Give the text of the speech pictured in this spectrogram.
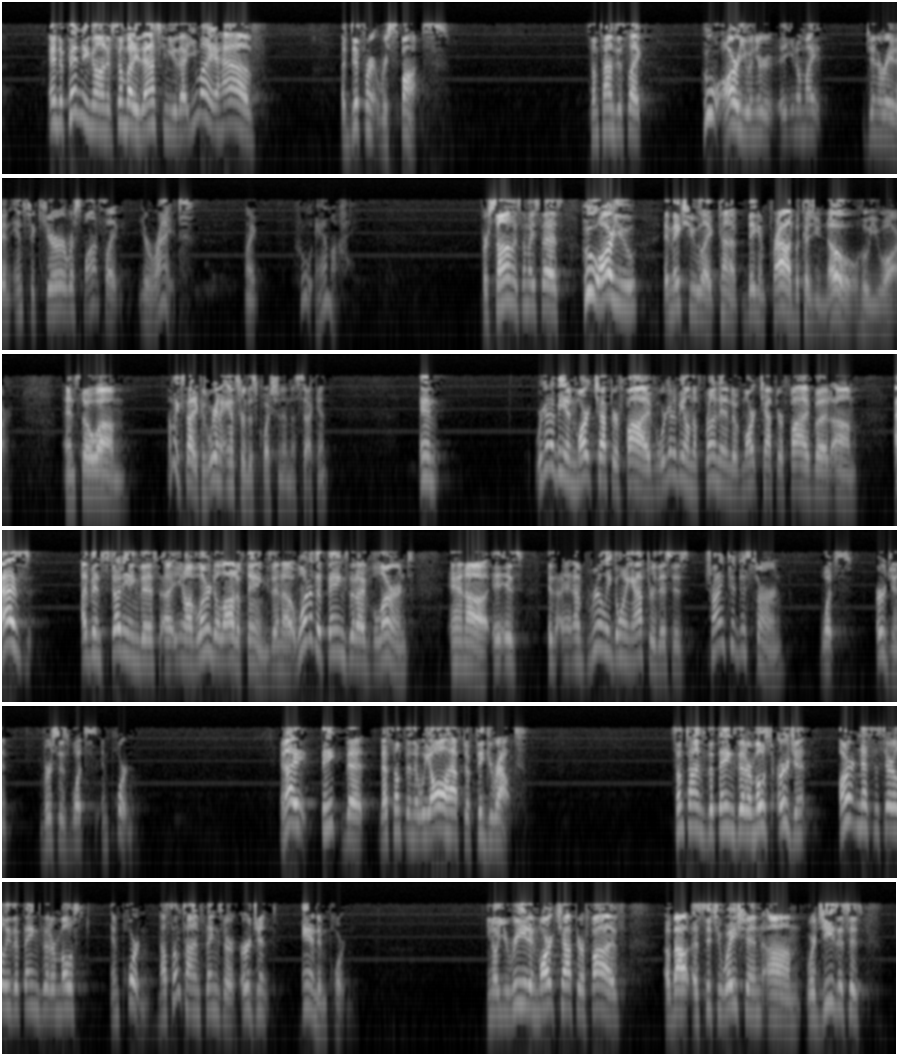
And depending on if somebody's asking you that, you might have a different response. Sometimes it's like, who are you? And you're, eh, you know, might generate an insecure response like, you're right. Like, who am I? For some, if somebody says, who are you? It makes you like kind of big and proud because you know who you are. And so, um, I'm excited because we're going to answer this question in a second. And we're going to be in Mark chapter 5. We're going to be on the front end of Mark chapter 5, but um, as I've been studying this, uh, you know, I've learned a lot of things. And uh, one of the things that I've learned and uh, is, is, and I'm really going after this, is trying to discern what's urgent versus what's important. And I think that that's something that we all have to figure out. Sometimes the things that are most urgent aren't necessarily the things that are most important. Now, sometimes things are urgent and important. You know, you read in Mark chapter 5 about a situation um, where Jesus is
